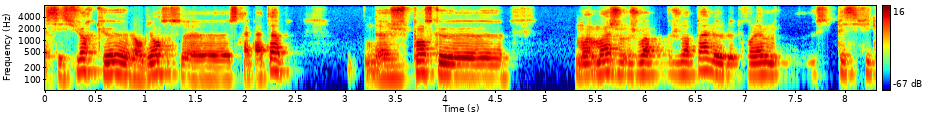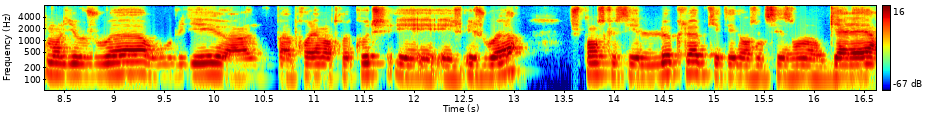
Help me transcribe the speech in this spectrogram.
c'est sûr que l'ambiance ne serait pas top. Je pense que moi, je ne vois, pas le, problème spécifiquement lié aux joueurs ou lié à un, problème entre coach et, joueurs. Je pense que c'est le club qui était dans une saison galère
